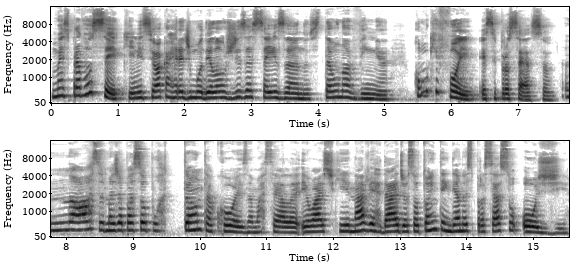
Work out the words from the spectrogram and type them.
Mas para você que iniciou a carreira de modelo aos 16 anos, tão novinha, como que foi esse processo? Nossa, mas já passou por tanta coisa, Marcela. Eu acho que, na verdade, eu só tô entendendo esse processo hoje.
